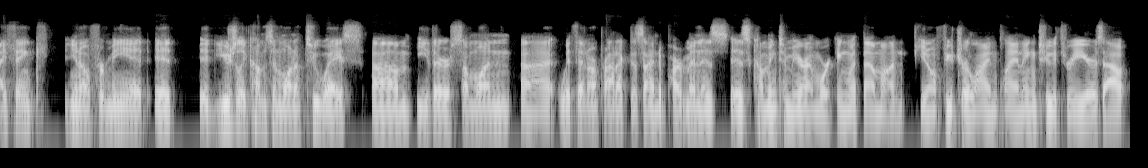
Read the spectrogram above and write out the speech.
I think you know for me it it it usually comes in one of two ways. Um, either someone uh, within our product design department is is coming to me, or I'm working with them on you know future line planning two three years out,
